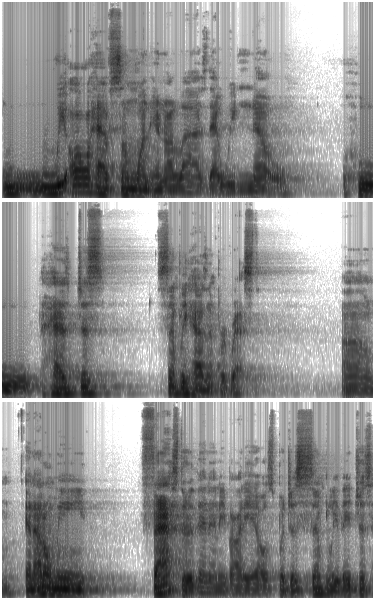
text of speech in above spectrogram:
we all have someone in our lives that we know who has just simply hasn't progressed. Um, and I don't mean faster than anybody else, but just simply they just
